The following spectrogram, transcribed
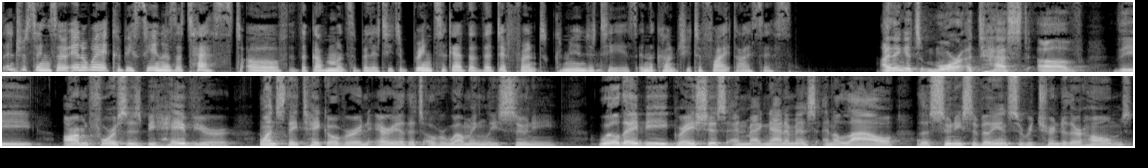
interesting. So, in a way, it could be seen as a test of the government's ability to bring together the different communities in the country to fight ISIS. I think it's more a test of the armed forces' behavior once they take over an area that's overwhelmingly Sunni. Will they be gracious and magnanimous and allow the Sunni civilians to return to their homes?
